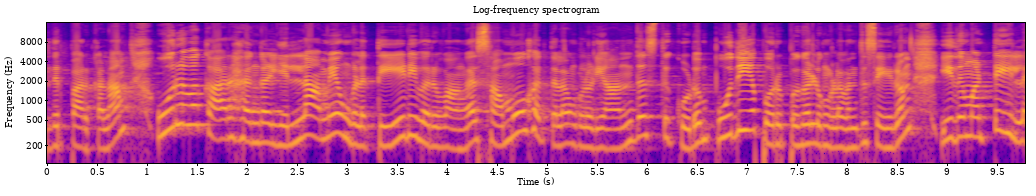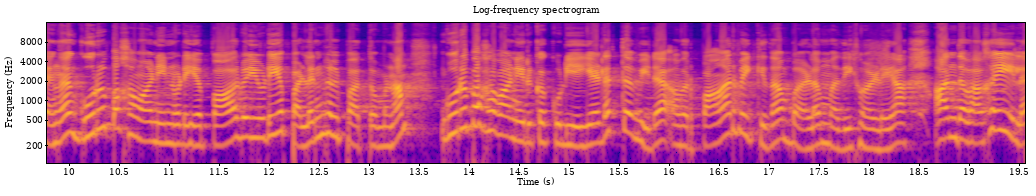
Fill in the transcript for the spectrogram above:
எதிர்பார்க்கலாம். உருவகாரகங்கள் எல்லாமே உங்களை தேடி வருவாங்க. சமூகத்தில் உங்களுடைய அந்தஸ்து கூடும். புதிய பொறுப்புகள் உங்களை வந்து சேரும். இது மட்டும் இல்லைங்க குரு பகவானினுடைய பார்வையுடைய பலன்கள் பார்த்தோம்னா குரு பகவான் இருக்கக்கூடிய இடத்தை விட அவர் பார்வைக்கு தான் பலம் அதிகம் இல்லையா? அந்த வகையில்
